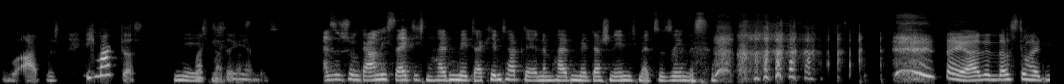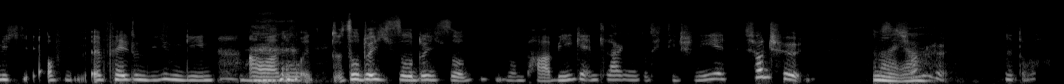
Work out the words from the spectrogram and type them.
wenn du atmest. Ich mag das. Nee, mag ich mag das, das nicht. Also schon gar nicht, seit ich einen halben Meter Kind habe, der in einem halben Meter Schnee nicht mehr zu sehen ist. naja, dann darfst du halt nicht auf äh, Feld und Wiesen gehen. Aber so, so durch so durch so, so ein paar Wege entlang, so durch den Schnee, schon schön. Naja. Schon schön. Ja, doch.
